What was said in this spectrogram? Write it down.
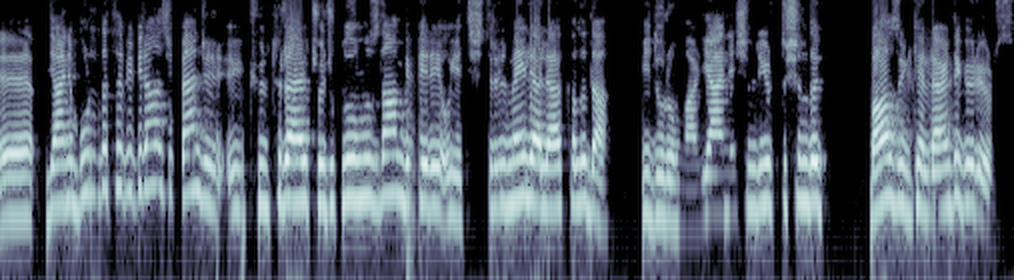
Ee, yani burada tabii birazcık bence e, kültürel çocukluğumuzdan beri o yetiştirilmeyle alakalı da bir durum var. Yani şimdi yurt dışında bazı ülkelerde görüyoruz.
